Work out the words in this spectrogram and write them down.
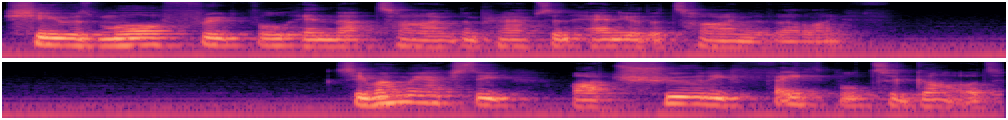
She was more fruitful in that time than perhaps in any other time of her life. See, when we actually are truly faithful to God,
